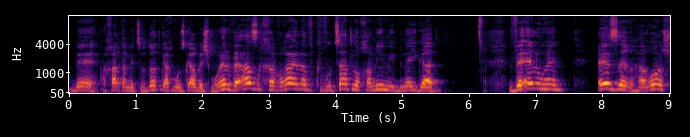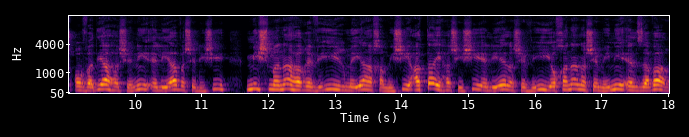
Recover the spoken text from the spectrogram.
באחת המצודות, כך מוזכר בשמואל, ואז חברה אליו קבוצת לוחמים מבני גד. ואלו הן עזר הראש, עובדיה השני, אליאב השלישי, משמנה הרביעי, ירמיה החמישי, עתי השישי, אליאל השביעי, יוחנן השמיני, אלזבר,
